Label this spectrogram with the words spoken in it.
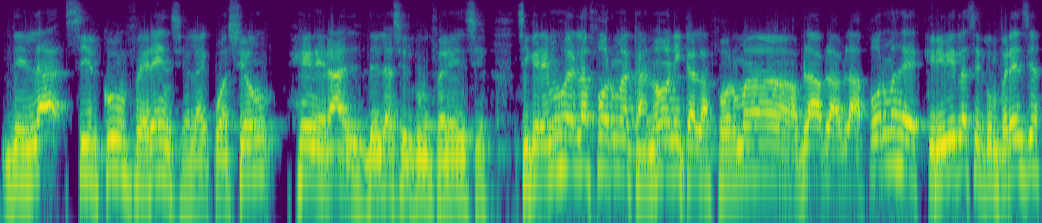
de la circunferencia, la ecuación general de la circunferencia. Si queremos ver la forma canónica, la forma bla, bla, bla, formas de describir la circunferencia,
